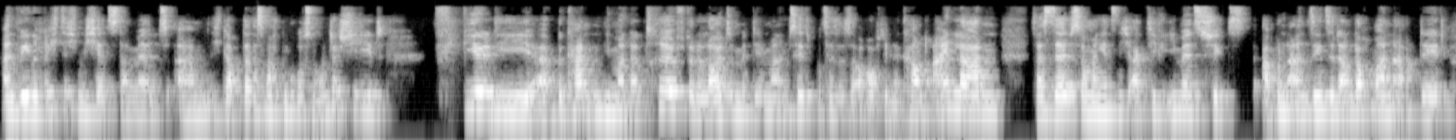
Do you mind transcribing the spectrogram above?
an wen richte ich mich jetzt damit. Ähm, ich glaube, das macht einen großen Unterschied. Viel die äh, Bekannten, die man dann trifft oder Leute, mit denen man im Sales-Prozess ist, auch auf den Account einladen. Das heißt, selbst wenn man jetzt nicht aktiv E-Mails schickt, ab und an sehen sie dann doch mal ein Update.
